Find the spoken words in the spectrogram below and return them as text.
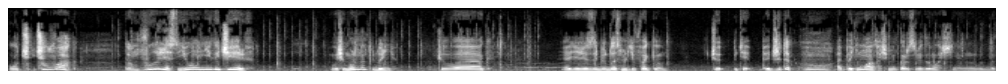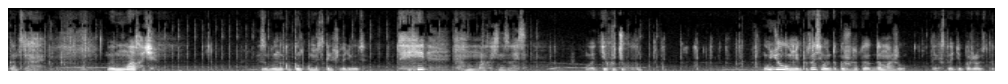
О, чувак! Там вылез ёлнига червь. Вообще, можно придонить? Чувак! Я тебя сейчас забью до смерти факелом. Че, у тебя опять житок? О, опять махач. Мне кажется, мне это махач не надо до конца. Ой, махач. Забыл, на какую кнопку мне скриншот делать. Махач называется. Вот, тихо, тихо. Ую, мне показалось, его только что-то дамажил. Так, стойте, пожалуйста,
